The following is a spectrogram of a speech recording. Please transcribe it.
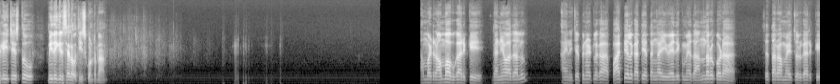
తెలియచేస్తూ మీ దగ్గర సెలవు తీసుకుంటున్నాను. అమ్మటి రాంబాబు గారికి ధన్యవాదాలు. ఆయన చెప్పినట్లుగా పార్టీలకు అతీతంగా ఈ వేదిక మీద అందరూ కూడా సీతారాం యేచూరి గారికి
